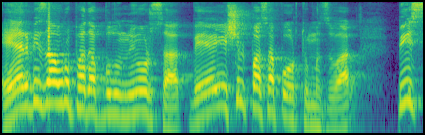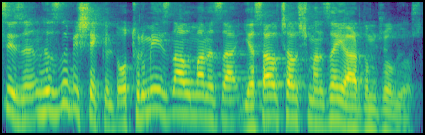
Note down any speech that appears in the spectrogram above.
eğer biz Avrupa'da bulunuyorsak veya yeşil pasaportumuz var biz sizin hızlı bir şekilde oturma izni almanıza, yasal çalışmanıza yardımcı oluyoruz.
